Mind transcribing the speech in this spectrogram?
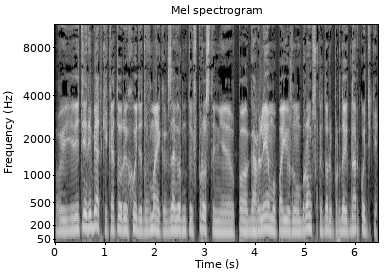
Эти ребятки, которые ходят в майках, завернутые в простыни по Гарлему, по Южному Бронксу, которые продают наркотики.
